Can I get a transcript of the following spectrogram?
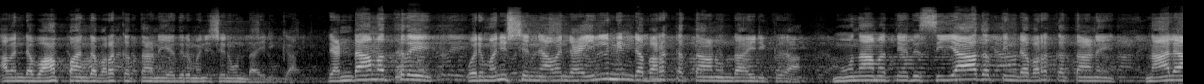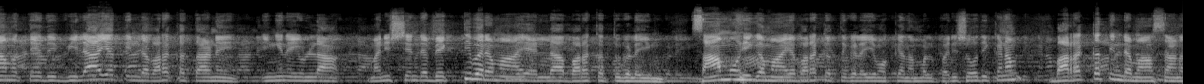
അവന്റെ വാപ്പാന്റെ വറക്കത്താണ് ഏതൊരു മനുഷ്യനും ഉണ്ടായിരിക്കുക. രണ്ടാമത്തേത് ഒരു മനുഷ്യന് അവന്റെ ഇൽമിന്റെ വറക്കത്താണ് ഉണ്ടായിരിക്കുക. മൂന്നാമത്തേത് സിയാദത്തിന്റെ വറക്കത്താണ്. നാലാമത്തേത് വിലായത്തിന്റെ വറക്കത്താണ്. ഇങ്ങനെയുള്ള മനുഷ്യന്റെ വ്യക്തിപരമായ എല്ലാ ബറക്കത്തുകളെയും സാമൂഹികമായ ബറക്കത്തുകളെയും ഒക്കെ നമ്മൾ പരിശോധിക്കണം. ബറക്കത്തിന്റെ മാസാണ്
